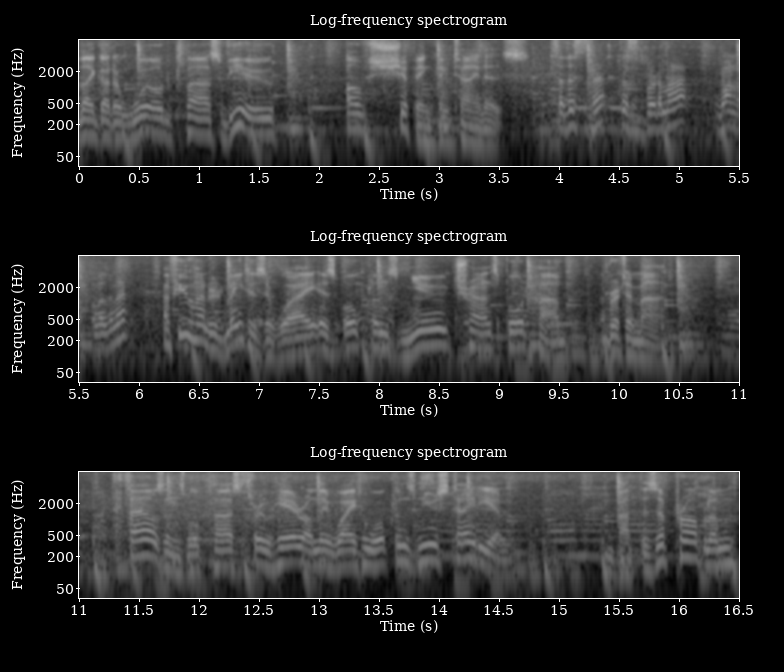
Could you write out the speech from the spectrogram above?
They got a world-class view of shipping containers. So this is it? This is Britomart? Wonderful, isn't it? A few hundred metres away is Auckland's new transport hub, Britomart. Thousands will pass through here on their way to Auckland's new stadium. But there's a problem.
